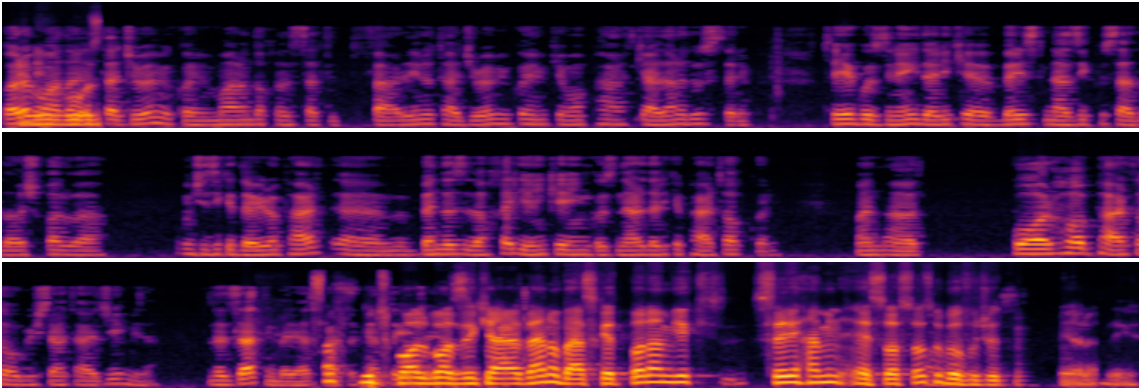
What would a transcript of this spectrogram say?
آره یعنی ما تجربه می‌کنیم. ما الان داخل سطح فردی رو تجربه می‌کنیم که ما پرت کردن رو دوست داریم. تو یه گزینه ای داری که بری نزدیک به صد آشغال و اون چیزی که داری رو پرت بندازی داخل یا اینکه این گزینه رو داری که پرتاب کنی. من بارها پرتاب بیشتر ترجیح میدم. لذت می‌بری از فوتبال بازی کردن و بسکتبال هم یک سری همین احساسات رو به وجود میاره دیگه.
